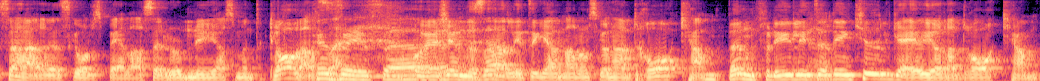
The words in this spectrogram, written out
så här skådespelare så är det de nya som inte klarar sig. Precis. Och jag kände så här lite grann när de ska ha den här dragkampen, för det är ju lite, det är en kul grej att göra dragkamp,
